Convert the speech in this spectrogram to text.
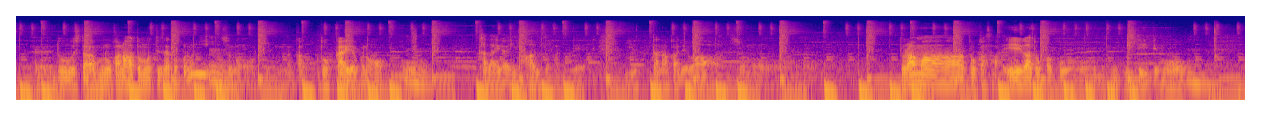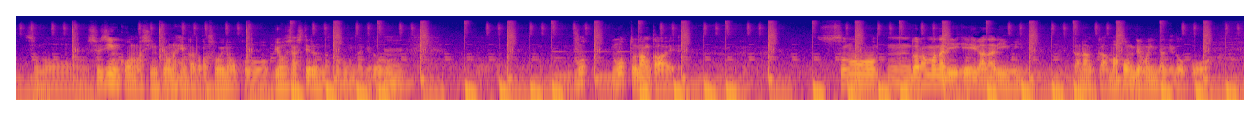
どうしたものかなと思ってたところに、うん。そのなんか読解力のこう、うん。課題が今あるとかって言った中ではドラマとかさ映画とかこうみ見ていても、その主人公の心境の変化とかそういうのをこう描写してるんだと思うんだけど、うんうん。ももっとなんかその、うん、ドラマなり映画なりがなんか、まあ、本でもいいんだけどこうやっ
